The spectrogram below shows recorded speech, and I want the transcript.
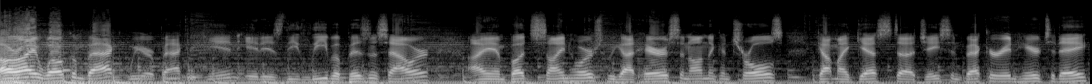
All right, welcome back. We are back again. It is the LIBA Business Hour. I am Bud Synhorst. We got Harrison on the controls. Got my guest uh, Jayson Becker in here today.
